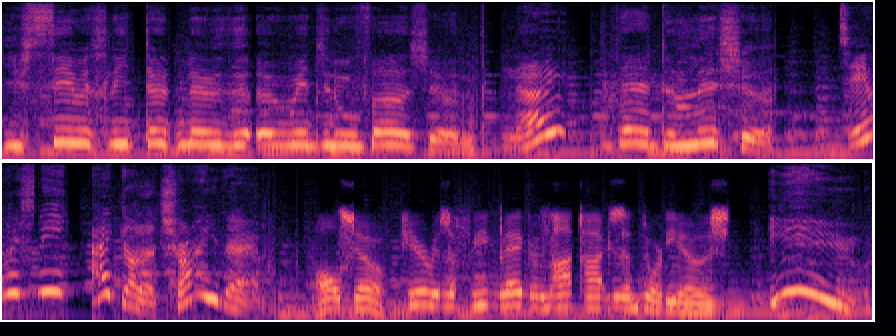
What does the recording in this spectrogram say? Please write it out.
You seriously don't know the original version? No? They're delicious. Seriously? I gotta try them. Also, here is a free bag of hot dogs and Doritos. Ew,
